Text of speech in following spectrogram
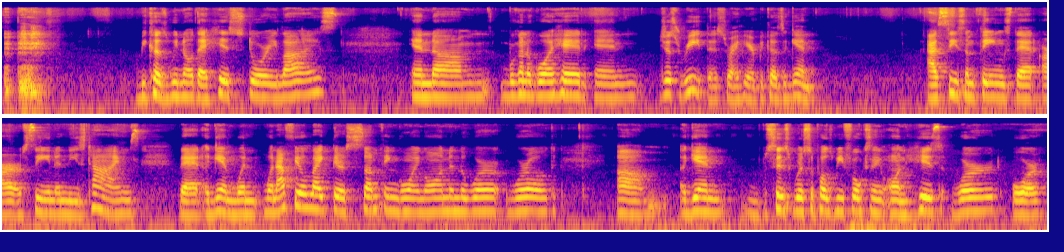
because we know that his story lies. And um, we're going to go ahead and just read this right here because, again, I see some things that are seen in these times that again when when I feel like there's something going on in the wor- world um, again since we're supposed to be focusing on his word or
